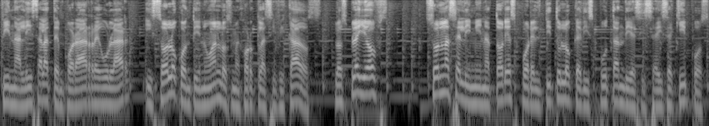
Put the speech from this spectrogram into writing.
finaliza la temporada regular y solo continúan los mejor clasificados. Los playoffs son las eliminatorias por el título que disputan 16 equipos.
